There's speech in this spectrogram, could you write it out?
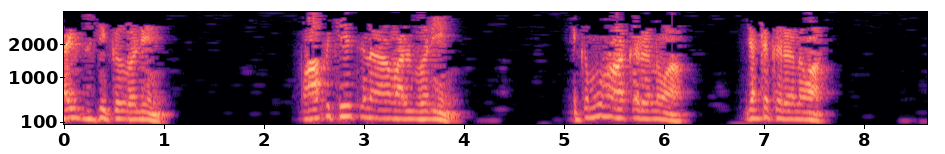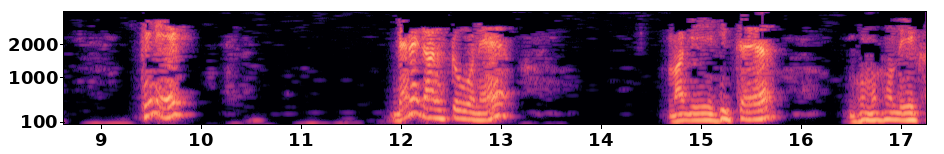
චෛතසික වලින්, පාප චේතනාවල් වලින් ඒක මුහා කරනවා, යට කරනවා. කෙනෙක් දැනගන්න ඕනේ මගේ හිත බොහොම හොඳ එකක්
